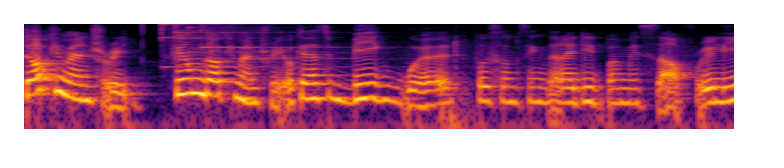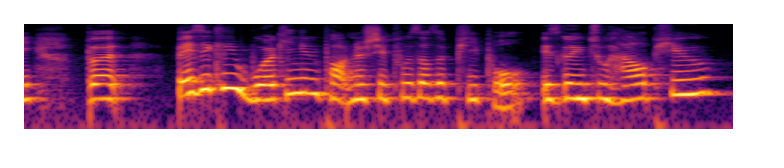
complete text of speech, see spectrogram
documentary film documentary okay that's a big word for something that i did by myself really but basically working in partnership with other people is going to help you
